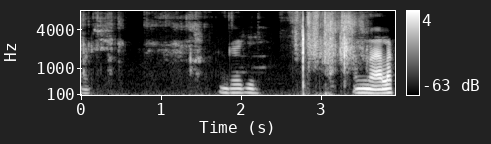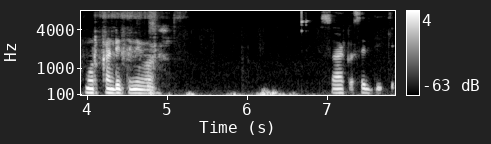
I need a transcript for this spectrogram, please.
ನೋಡಿ ಹಾಗಾಗಿ ಒಂದು ನಾಲ್ಕು ಮುರ್ಕೊಂಡಿದ್ದೀನಿ ಇವಾಗ. ಸಾಕು ಸದ್ಯಕ್ಕೆ.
